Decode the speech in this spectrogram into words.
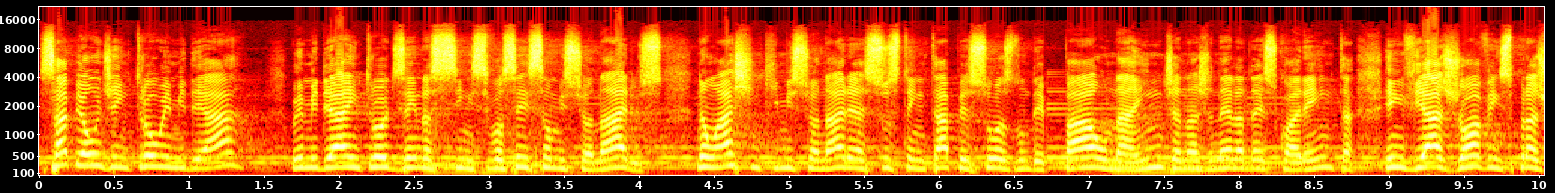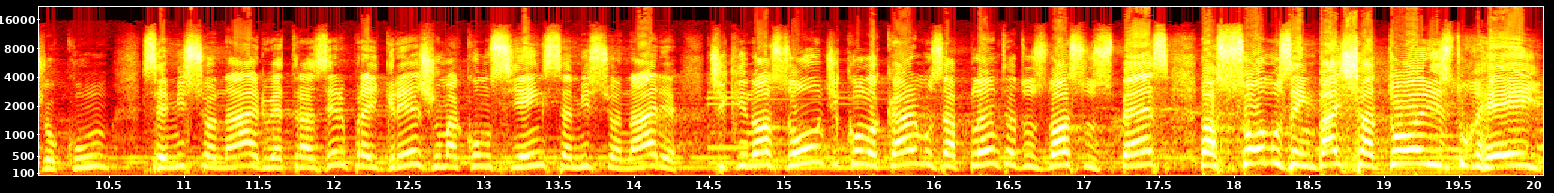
Sabe aonde entrou o MDA? O MDA entrou dizendo assim: se vocês são missionários, não achem que missionário é sustentar pessoas no Nepal, na Índia, na janela 1040, enviar jovens para Jocum. Ser missionário é trazer para a igreja uma consciência missionária de que nós, onde colocarmos a planta dos nossos pés, nós somos embaixadores do Rei.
